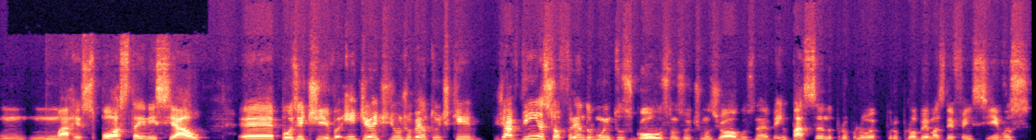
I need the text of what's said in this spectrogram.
um, uma resposta inicial é, positiva. E diante de um Juventude que já vinha sofrendo muitos gols nos últimos jogos, né? vem passando por, por problemas defensivos.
